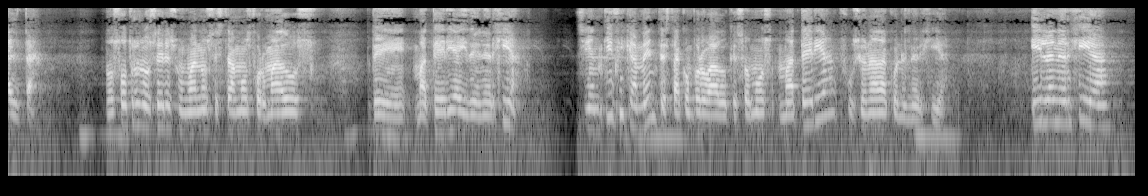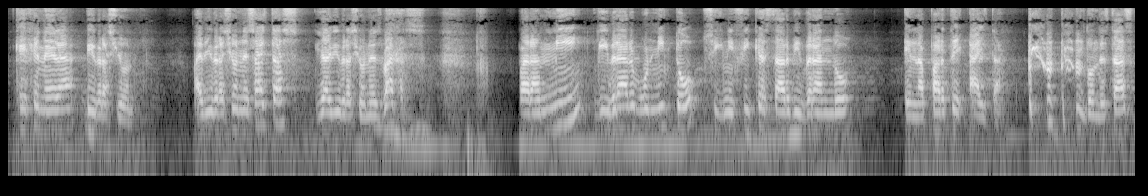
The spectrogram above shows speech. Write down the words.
alta. Nosotros los seres humanos estamos formados de materia y de energía. Científicamente está comprobado que somos materia fusionada con energía. Y la energía que genera vibración. Hay vibraciones altas y hay vibraciones bajas. Para mí, vibrar bonito significa estar vibrando en la parte alta, donde estás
